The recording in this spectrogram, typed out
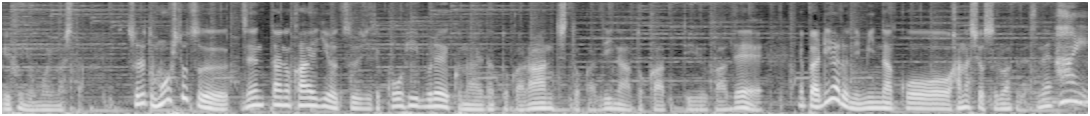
いうふうに思いましたそれともう一つ全体の会議を通じてコーヒーブレイクの間とかランチとかディナーとかっていう場でやっぱりリアルにみんなこう話をするわけですね。はい。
